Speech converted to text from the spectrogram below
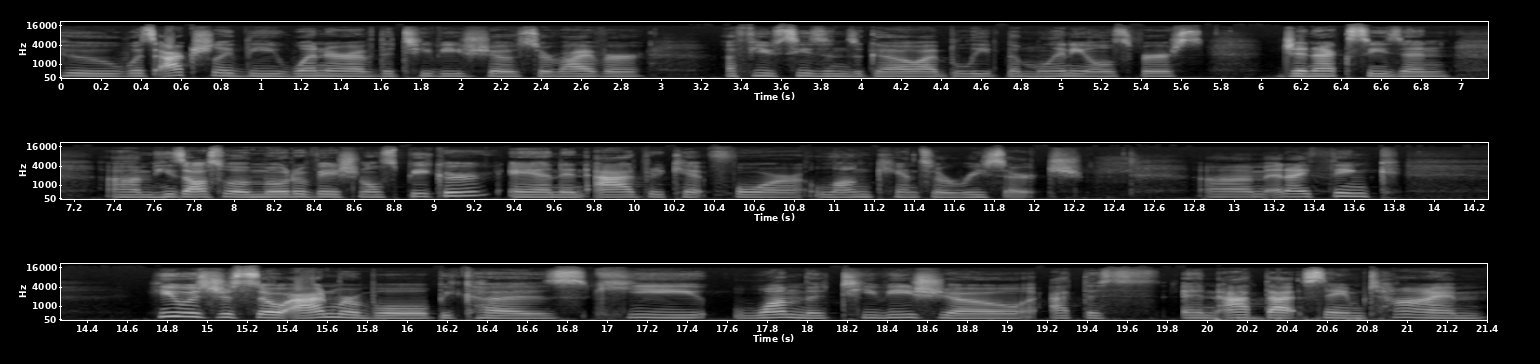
who was actually the winner of the TV show Survivor a few seasons ago. I believe the Millennials versus Gen X season. Um, he's also a motivational speaker and an advocate for lung cancer research. Um, and I think he was just so admirable because he won the TV show at this, and at that same time,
